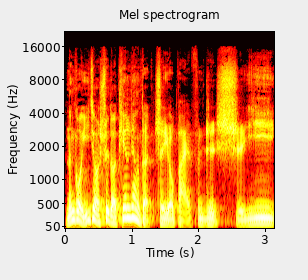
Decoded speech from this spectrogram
能够一觉睡到天亮的只有百分之十一。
